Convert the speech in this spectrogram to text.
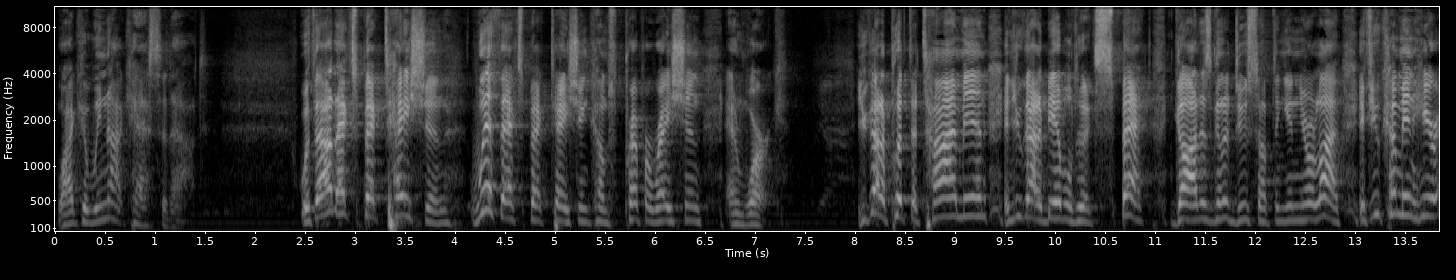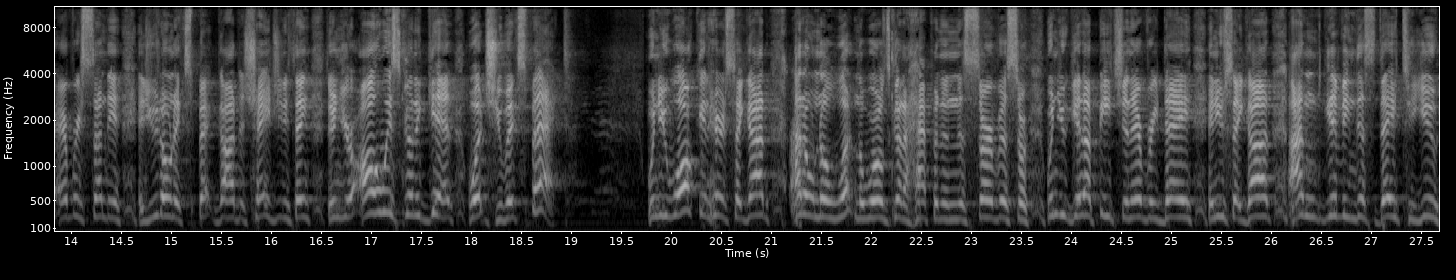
Why could we not cast it out? Without expectation, with expectation comes preparation and work. You got to put the time in and you got to be able to expect God is going to do something in your life. If you come in here every Sunday and you don't expect God to change anything, then you're always going to get what you expect. When you walk in here and say, God, I don't know what in the world's going to happen in this service, or when you get up each and every day and you say, God, I'm giving this day to you,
